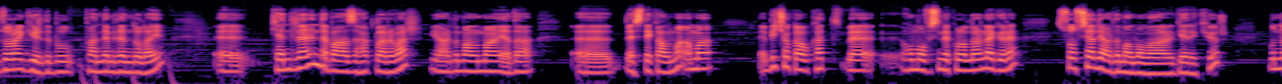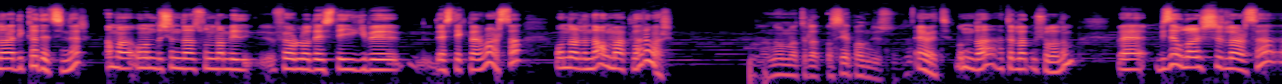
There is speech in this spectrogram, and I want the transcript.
zora girdi bu pandemiden dolayı. E, kendilerinin de bazı hakları var. Yardım alma ya da e, destek alma ama e, birçok avukat ve home office'in de kurallarına göre sosyal yardım almamaları gerekiyor. Bunlara dikkat etsinler. Ama onun dışında sunulan bir furlough desteği gibi destekler varsa onlardan da alma hakları var. Buradan da onun hatırlatması yapalım diyorsunuz. değil mi? Evet, bunu da hatırlatmış olalım ve bize ulaşırlarsa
